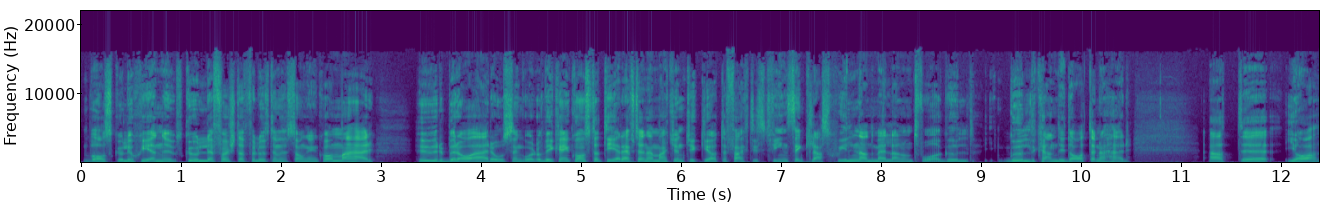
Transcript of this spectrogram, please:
Vad skulle ske nu? Skulle första förlusten för säsongen komma här? Hur bra är Rosengård? Och vi kan ju konstatera efter den här matchen, tycker jag, att det faktiskt finns en klasskillnad mellan de två guld, guldkandidaterna här. Att, eh, ja,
